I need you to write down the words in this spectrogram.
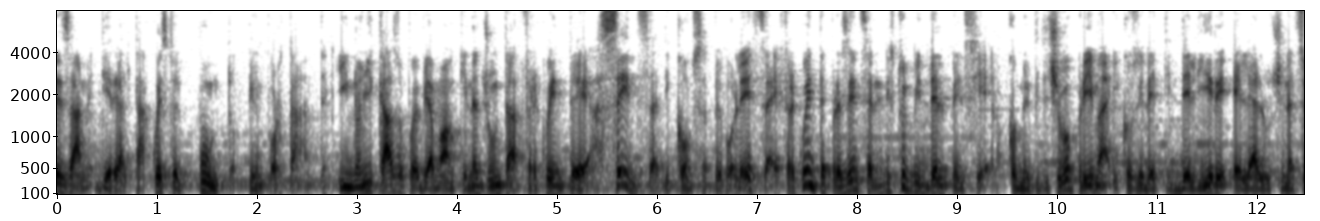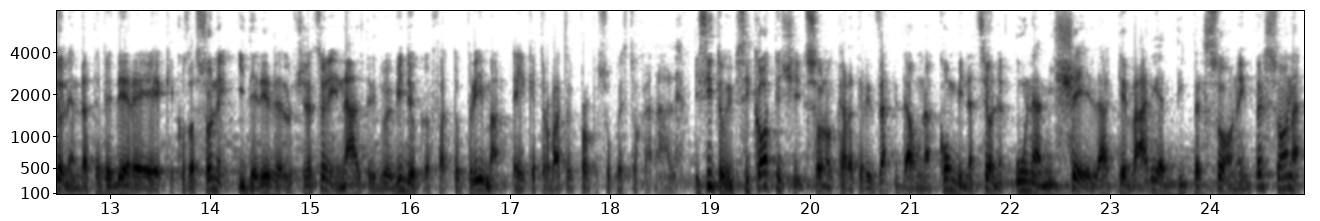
dell'esame di realtà. Questo è il punto più importante. In ogni caso poi abbiamo anche in aggiunta frequente assenza di consapevolezza e frequente presenza di disturbi del pensiero. Come vi dicevo prima, i cosiddetti deliri e le allucinazioni. Andate a vedere che cosa sono i deliri e le allucinazioni in altri due video che ho fatto prima e che trovate proprio su questo canale. I sintomi psicotici sono caratterizzati da una combinazione, una miscela che varia di persona in persona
